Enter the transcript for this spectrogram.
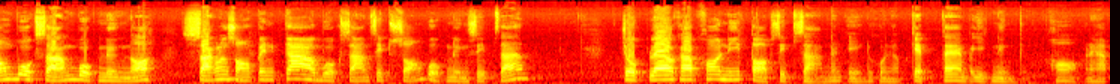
2บวก 3 บวก 1 เนาะ3กำลัง2เป็น 9 บวก 3 12 บวก 1 13 จบแล้วครับ ข้อนี้ตอบ 13 นั่นเองทุกคนครับ เก็บแต้มไปอีก 1 ข้อนะครับ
